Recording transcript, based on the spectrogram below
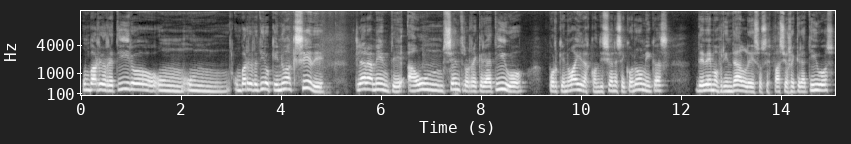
Un barrio retiro, un, un barrio retiro que no accede claramente a un centro recreativo porque no hay las condiciones económicas, debemos brindarle esos espacios recreativos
